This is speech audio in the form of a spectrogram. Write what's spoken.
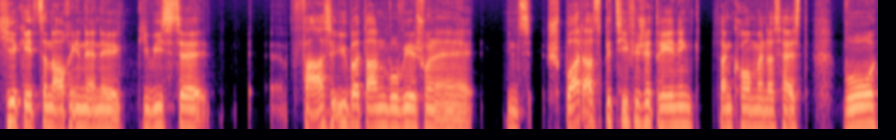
Hier geht es dann auch in eine gewisse Phase über, dann, wo wir schon eine, ins sportartspezifische Training dann kommen. Das heißt, wo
